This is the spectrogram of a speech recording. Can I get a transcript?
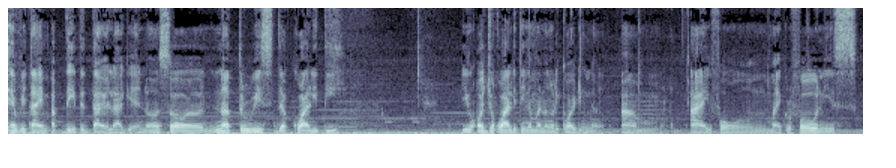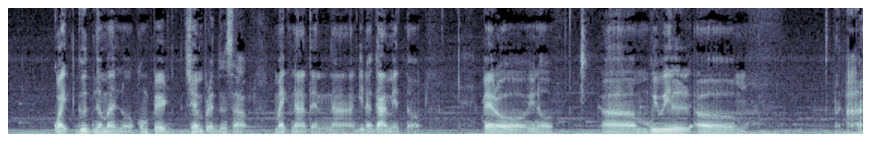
every time updated tayo lagi no? So not to risk the quality yung audio quality naman ng recording ng um, iPhone microphone is quite good naman no? Compared syempre dun sa mic natin na ginagamit no? Pero you know um, we will um, uh,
